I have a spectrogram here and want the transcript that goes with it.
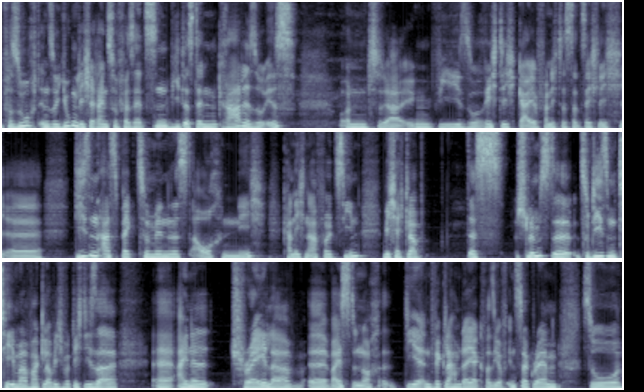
versucht, in so Jugendliche reinzuversetzen, wie das denn gerade so ist. Und ja, irgendwie so richtig geil fand ich das tatsächlich, äh, diesen Aspekt zumindest auch nicht. Kann ich nachvollziehen. Micha, ich glaube, das Schlimmste zu diesem Thema war, glaube ich, wirklich dieser äh, eine Trailer, äh, weißt du noch, die Entwickler haben da ja quasi auf Instagram so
